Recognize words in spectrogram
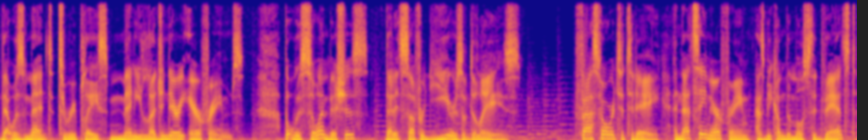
that was meant to replace many legendary airframes, but was so ambitious that it suffered years of delays. Fast forward to today, and that same airframe has become the most advanced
